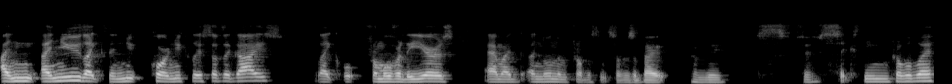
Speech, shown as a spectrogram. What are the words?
I I knew like the new, core nucleus of the guys like from over the years. Um, I'd, I'd known them probably since I was about probably 16 probably.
